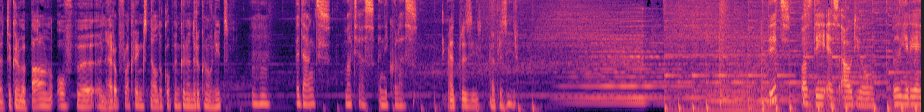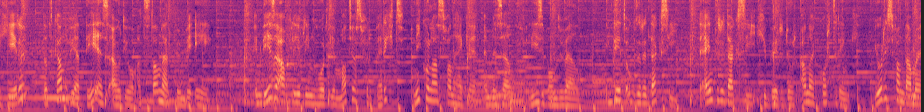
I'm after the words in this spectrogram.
te kunnen bepalen of we een heropflakkering snel de kop in kunnen drukken of niet. Mm -hmm. Bedankt, Matthias en Nicolas. Met plezier. Met plezier. Dit was DS Audio. Wil je reageren? Dat kan via dsaudio.standaard.be. In deze aflevering hoorde je Matthias Verbergt, Nicolas van Hekken en mezelf, Lise Bonduel. Ik deed ook de redactie. De eindredactie gebeurde door Anna Korterink. Joris van Damme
